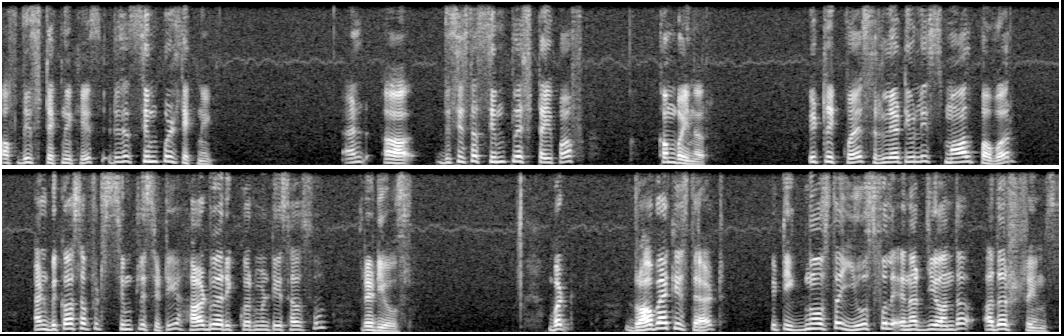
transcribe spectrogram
of this technique is it is a simple technique and uh, this is the simplest type of combiner. It requires relatively small power and because of its simplicity hardware requirement is also reduced. But drawback is that it ignores the useful energy on the other streams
